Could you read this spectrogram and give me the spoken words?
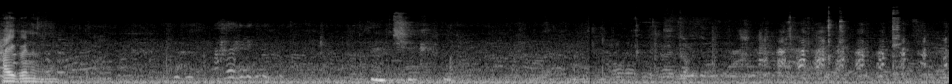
tayo hindi. Hi ko na. Come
